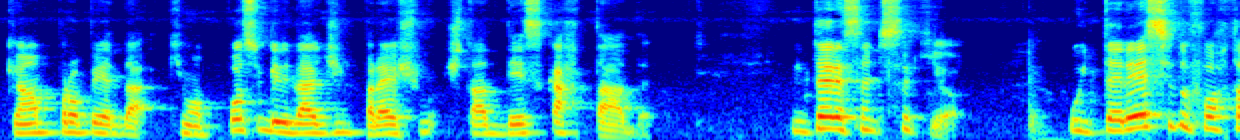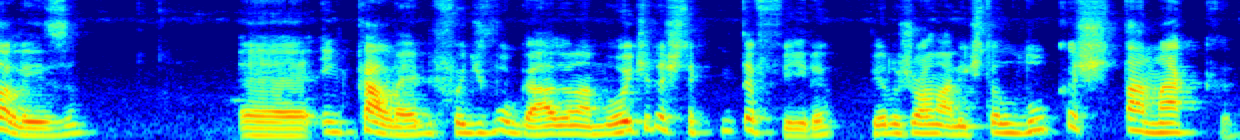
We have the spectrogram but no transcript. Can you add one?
que uma, propriedade, que uma possibilidade de empréstimo está descartada. Interessante isso aqui. Ó. O interesse do Fortaleza é, em Caleb foi divulgado na noite desta quinta-feira pelo jornalista Lucas Tanaka,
